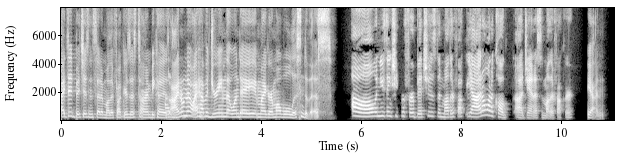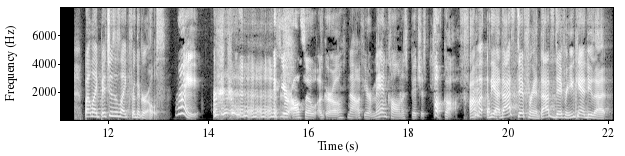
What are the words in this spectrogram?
I did bitches instead of motherfuckers this time because Oh, I don't know. I have a dream that one day my grandma will listen to this. Oh, and you think she'd prefer bitches than motherfucker? Yeah, I don't want to call uh, Janice a motherfucker. Yeah. But like bitches is like for the girls. Right. If you're also a girl. Now, if you're a man calling us bitches, fuck off. I'm a, yeah, that's different. That's different. You can't do that.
